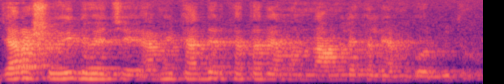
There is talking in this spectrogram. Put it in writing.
যারা শহীদ হয়েছে, আমি তাদের কাতারে আমার নাম লেখালে আমি গর্বিত হব।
